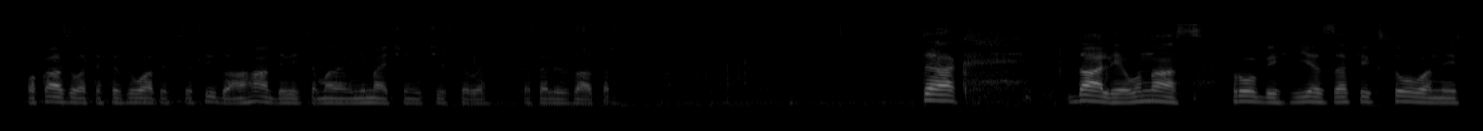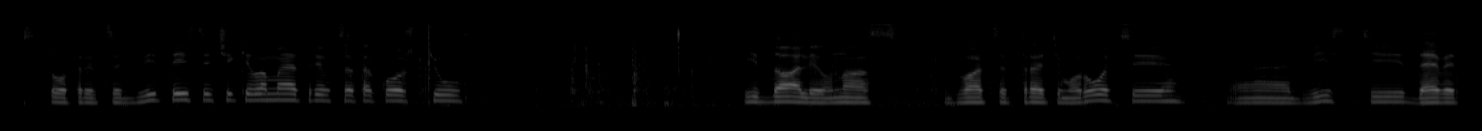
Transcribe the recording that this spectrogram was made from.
показувати, хизуватись сусіду. Ага, дивіться, в мене в Німеччині чистили каталізатор. Так, далі у нас пробіг є зафіксований 132 тисячі кілометрів, це також тюв. І далі у нас в 23-му році е, 209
